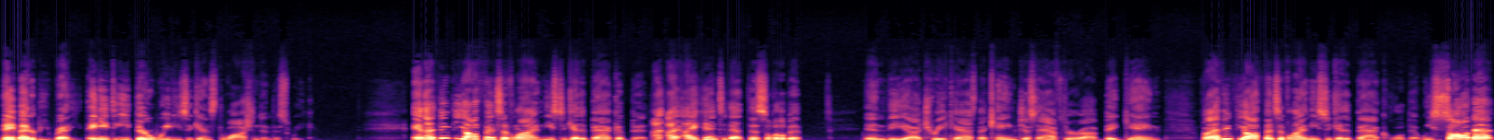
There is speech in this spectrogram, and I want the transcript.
they better be ready. They need to eat their Wheaties against Washington this week. And I think the offensive line needs to get it back a bit. I, I, I hinted at this a little bit in the uh, Treecast that came just after a uh, big game. But I think the offensive line needs to get it back a little bit. We saw that.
